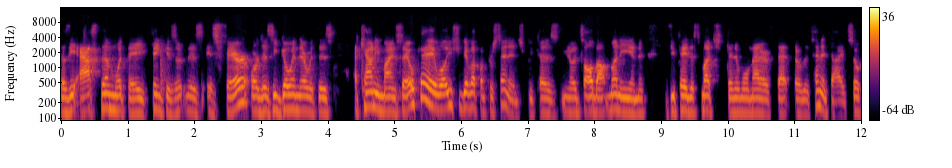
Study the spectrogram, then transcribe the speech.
Does he ask them what they think is, is is fair, or does he go in there with his accounting mind say, okay, well, you should give up a percentage because you know it's all about money, and if you pay this much, then it won't matter if that the lieutenant died. So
